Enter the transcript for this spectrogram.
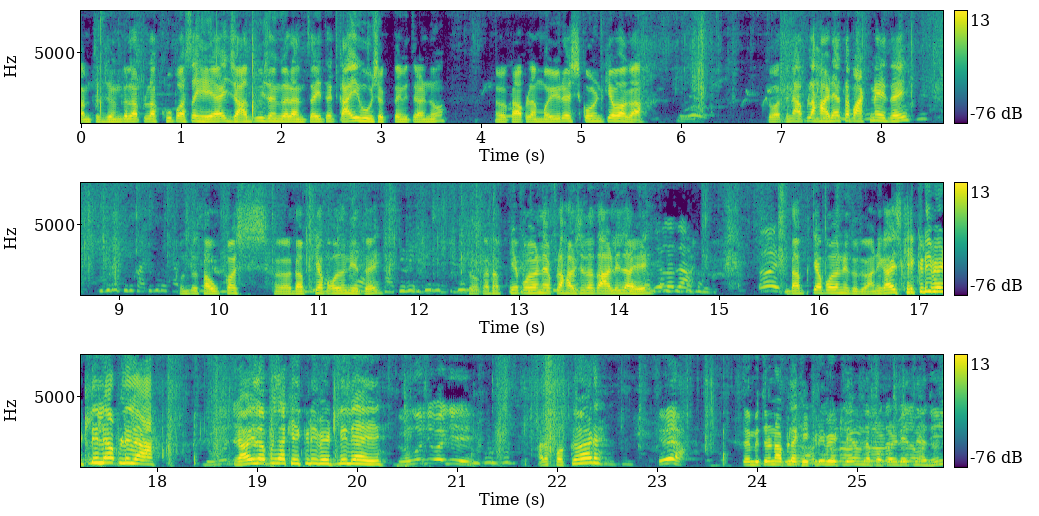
आमचं जंगल आपला खूप असं हे आहे जादुई जंगल आमचा. इथं काही होऊ शकतं मित्रांनो. का आपला मयुरेश कोंडके बघा. तेव्हा त्याने आपला हाड्याचा पाटणा येत आहे पण तो सावकाश दबक्या पावलाने येत आहे तो का दबक्या पावलाने आपला हर्षदात आलेला आहे. दबक्या पावलाने येतो तो. आणि गाईस खेकडी भेटलेली आहे आपल्याला. गाईस आपल्याला खेकडी भेटलेली आहे. अरे पकड. तर मित्रांनो आपल्याला खेकडी भेटली आहे, पकड येत नाही अजून.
